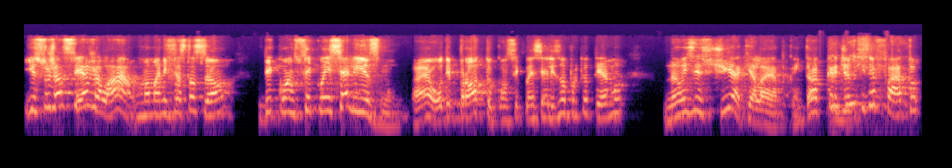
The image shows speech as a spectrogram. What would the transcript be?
isso já seja lá uma manifestação de consequencialismo, é? ou de proto-consequencialismo, porque o termo não existia naquela época. Então, acredito que, de fato,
